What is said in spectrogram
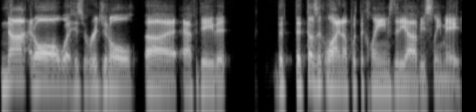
not at all what his original uh, affidavit that that doesn't line up with the claims that he obviously made.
